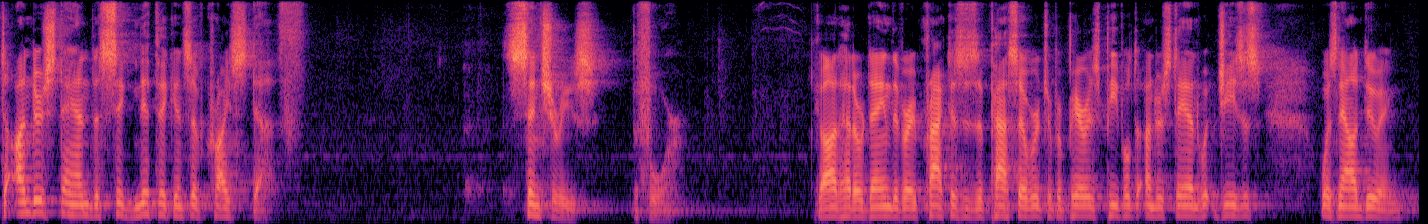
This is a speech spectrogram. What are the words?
to understand the significance of Christ's death centuries before. God had ordained the very practices of Passover to prepare his people to understand what Jesus was now doing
